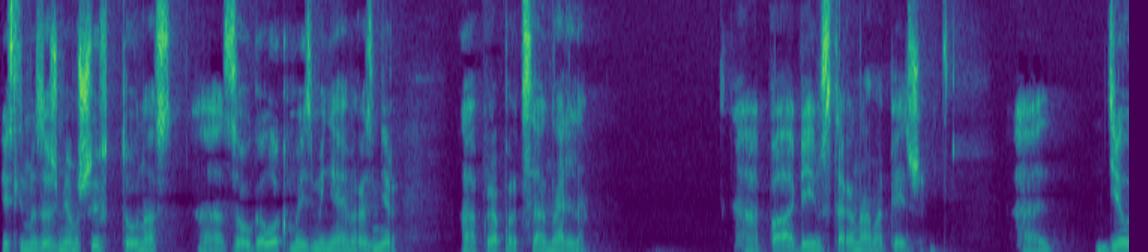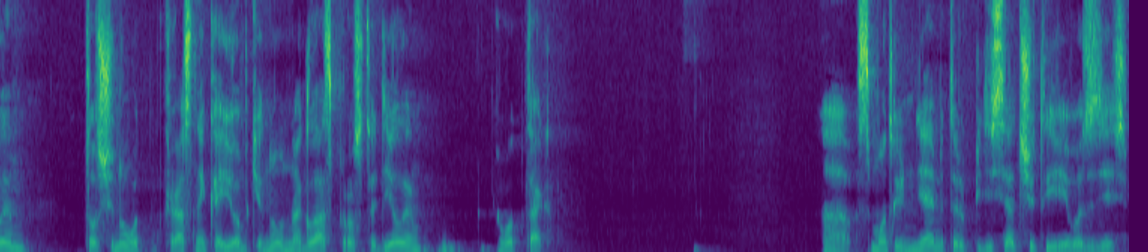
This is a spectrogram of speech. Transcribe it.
Если мы зажмем Shift, то у нас э, за уголок мы изменяем размер э, пропорционально. Э, по обеим сторонам, опять же. Э, делаем толщину вот красной каемки. Ну, на глаз просто делаем вот так. А, смотрим диаметр 54 вот здесь.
